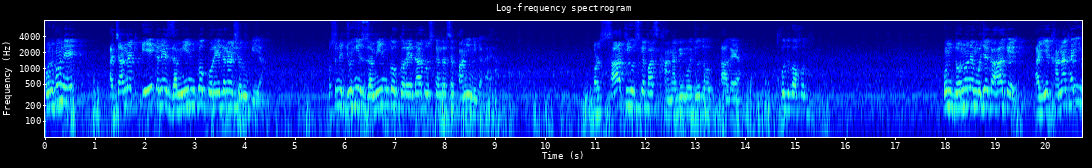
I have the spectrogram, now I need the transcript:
انہوں نے اچانک ایک نے زمین کو کوریدنا شروع کیا۔ اس نے جو ہی زمین کو کوریدا تو اس کے اندر سے پانی نکل آیا۔ اور ساتھ ہی اس کے پاس کھانا بھی موجود ہو، آ گیا۔ خود بخود۔ ان دونوں نے مجھے کہا کہ، آئیے کھانا کھائیے۔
